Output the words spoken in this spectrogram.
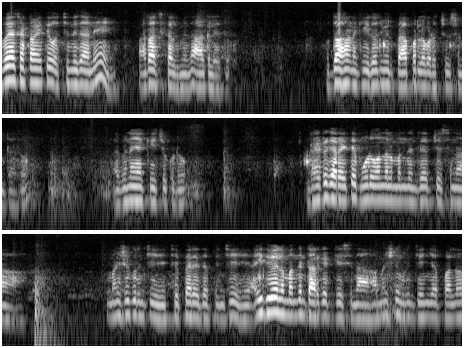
నిర్భయ చట్టం అయితే వచ్చింది కానీ అరాచకాల మీద ఆగలేదు. ఉదాహరణకి ఈరోజు మీరు పేపర్లో కూడా చూసుంటారు. అభినయ కీచకుడు. డైరెక్టర్ గారు అయితే మూడు వందల మందిని రేపు చేసిన మనిషి గురించి చెప్పారే తప్పించి ఐదు వేల మందిని టార్గెట్ చేసిన ఆ మనిషిని గురించి ఏం చెప్పాలో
